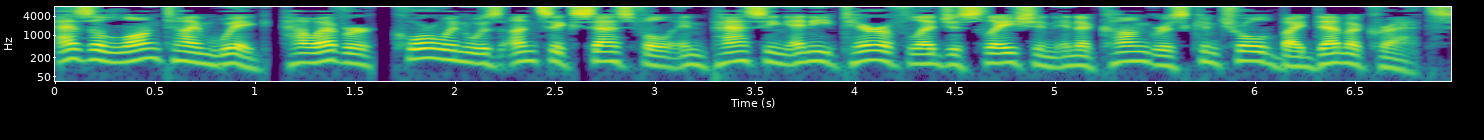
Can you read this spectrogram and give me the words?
As a longtime Whig, however, Corwin was unsuccessful in passing any tariff legislation in a Congress controlled by Democrats.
